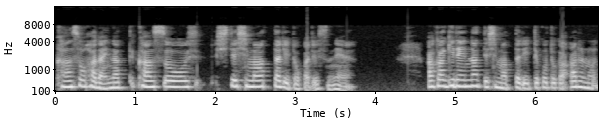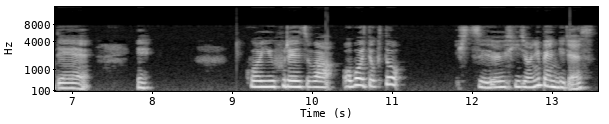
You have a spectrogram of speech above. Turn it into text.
乾燥肌になって乾燥してしまったりとかですね、赤切れになってしまったりってことがあるので、え、こういうフレーズは覚えておくと、非常に便利です。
